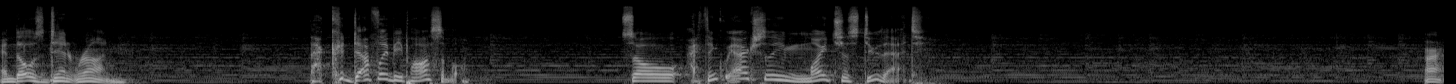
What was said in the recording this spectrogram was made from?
and those didn't run? That could definitely be possible. So, I think we actually might just do that. Alright.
